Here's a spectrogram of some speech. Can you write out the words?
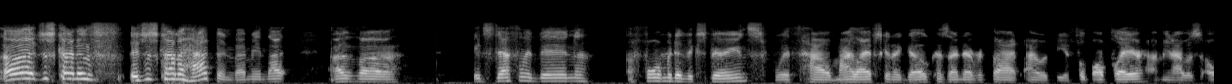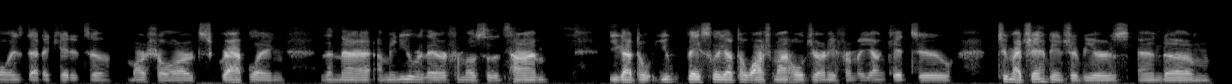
Uh, it just kind of it just kind of happened. I mean, that I've uh, it's definitely been a formative experience with how my life's gonna go because I never thought I would be a football player. I mean, I was always dedicated to martial arts, grappling, the mat. I mean, you were there for most of the time. You got to you basically got to watch my whole journey from a young kid to to my championship years, and um,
